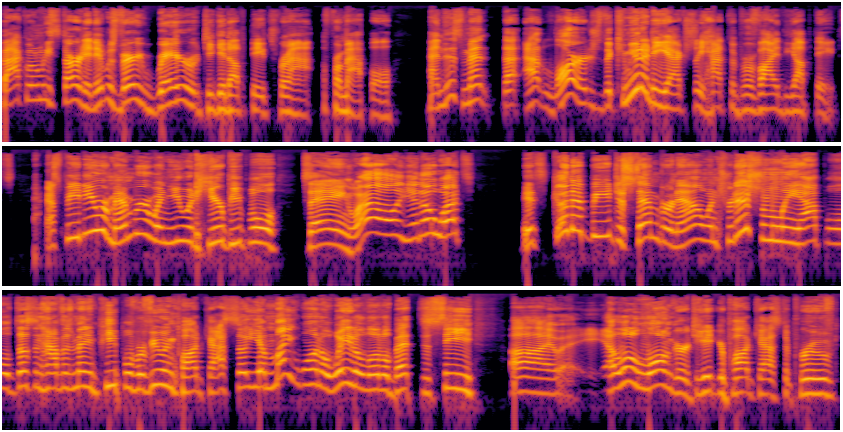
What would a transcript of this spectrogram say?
back when we started, it was very rare to get updates from, from Apple. And this meant that at large, the community actually had to provide the updates. SP, do you remember when you would hear people saying, well, you know what? It's going to be December now, and traditionally Apple doesn't have as many people reviewing podcasts. So you might want to wait a little bit to see uh, a little longer to get your podcast approved.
